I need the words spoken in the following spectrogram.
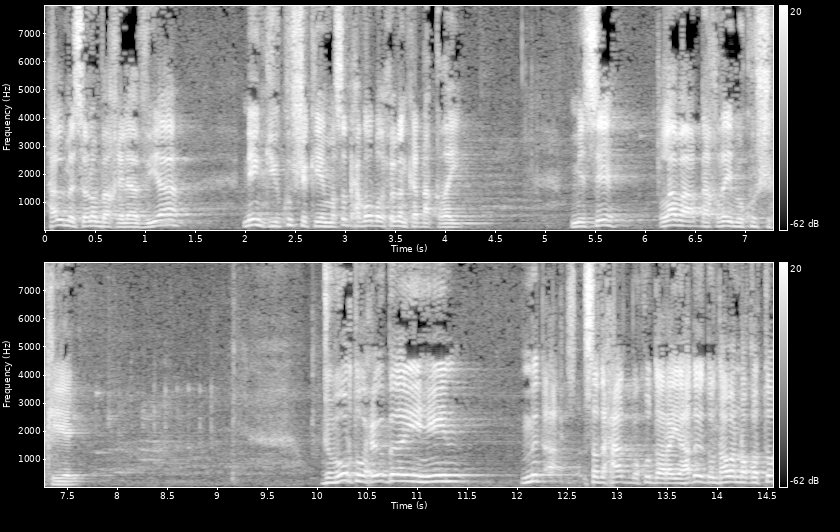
Hal masalon baa khilaafiye ah ninkii ku shakiyey ma saddex goor baad xubinka dhaqday mise labaa dhaqday buu ku shikiyey jumhuurtu waxay u badan yihiin mid saddexaad buu ku daraya hadday doonto haba noqoto.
